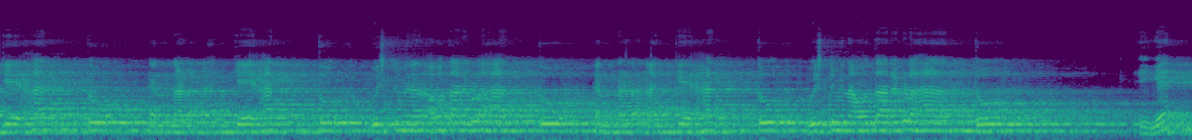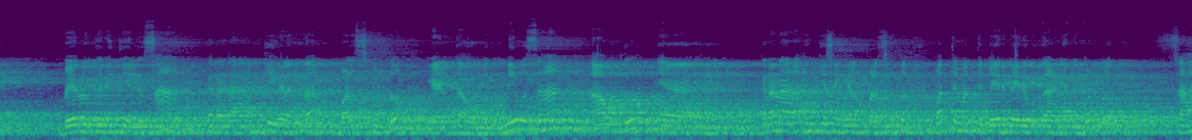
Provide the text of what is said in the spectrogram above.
ಅಂಕೆ ಹತ್ತು, ಕನ್ನಡ ಅಂಕೆ ಹತ್ತು, ವಿಷ್ಣುವಿನ ಅವತಾರಗಳು ಹತ್ತು, ಕನ್ನಡ ಅಂಕೆ ಹತ್ತು, ವಿಷ್ಣುವಿನ ಅವತಾರಗಳು ಹತ್ತು. ಹೀಗೆ ಬೇರೊಂದು ರೀತಿಯಲ್ಲೂ ಸಹ ಕನ್ನಡ ಅಂಕೆಗಳನ್ನು ಬಳಸಿಕೊಂಡು ಹೇಳ್ತಾ ಹೋಗ್ಬೋದು ನೀವು ಸಹ ಆ ಒಂದು ಕನ್ನಡ ಅಂಕೆ ಸಂಖ್ಯೆಗಳನ್ನು ಬಳಸಿಕೊಂಡು ಮತ್ತೆ ಮತ್ತೆ ಬೇರೆ ಬೇರೆ ಉದಾಹರಣೆಯನ್ನು ಕೊಟ್ಟು ಸಹ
